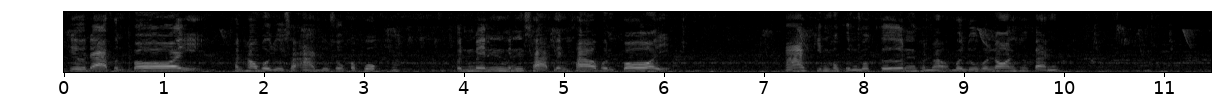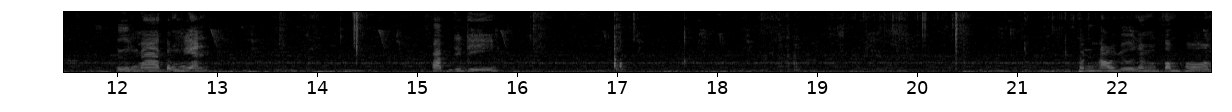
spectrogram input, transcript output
เทวดาผลปลอยคันเฮาบ่อยู่สะอาดอยู่โซกปกเป็นเหม็นเหม็นสาบเหม็นข้าวผลปล่อยหากินบ่ขึ้นบ่เกินเพิ่นเว้าบ่อยู่บ่นอนคือกัน ตื่นมาต้องเมียนขับดีๆคนเฮาอยู่น้ำความหอม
